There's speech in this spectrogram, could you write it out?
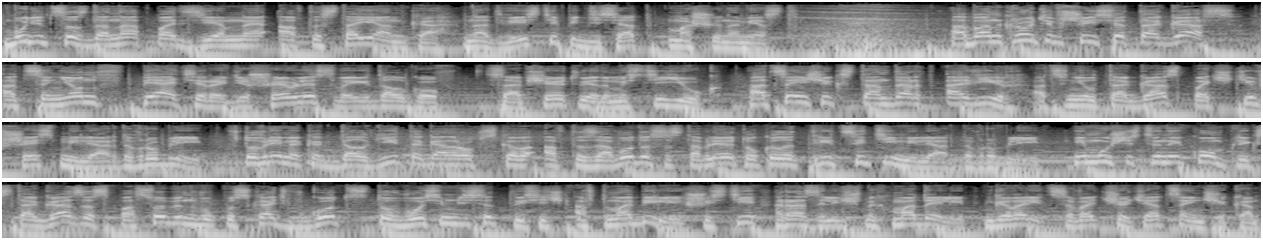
будет создана подземная автостоянка на 250 машиномест. Обанкротившийся Тагаз оценен в пятеро дешевле своих долгов, сообщают ведомости Юг. Оценщик стандарт Авир оценил Тагаз почти в 6 миллиардов рублей, в то время как долги Таганрогского автозавода составляют около 30 миллиардов рублей. Имущественный комплекс Тагаза способен выпускать в год 180 тысяч автомобилей шести различных моделей, говорится в отчете оценщика.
